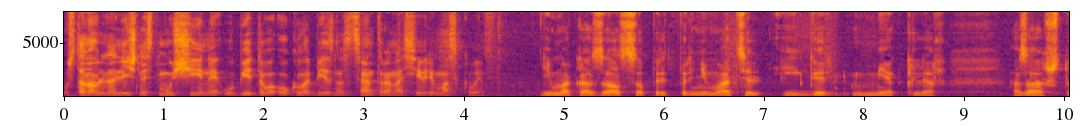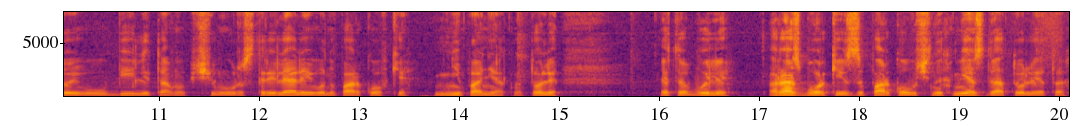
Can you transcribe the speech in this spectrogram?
Установлена личность мужчины, убитого около бизнес-центра на севере Москвы. Им оказался предприниматель Игорь Меклер. А за что его убили там и почему расстреляли его на парковке, непонятно. То ли это были разборки из-за парковочных мест, да, то ли это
